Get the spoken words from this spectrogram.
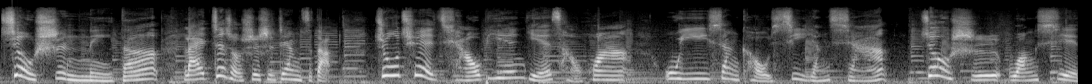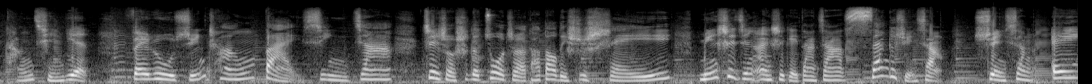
就是你的。来，这首诗是这样子的：朱雀桥边野草花，乌衣巷口夕阳斜，旧时王谢堂前燕，飞入寻常百姓家。这首诗的作者他到底是谁？明示间暗示给大家三个选项：选项 A，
